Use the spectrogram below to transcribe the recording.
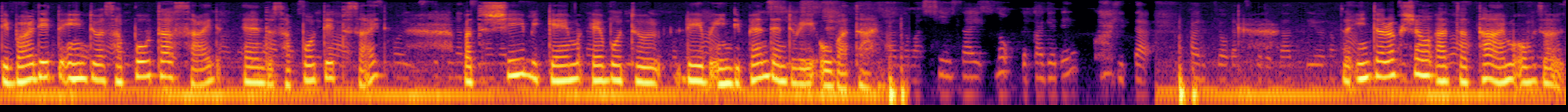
divided into a supporter side and a supported side, but she became able to live independently over time. The interaction at the time of the,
